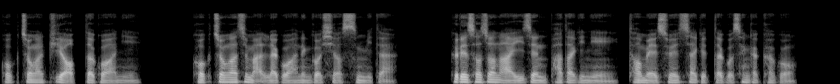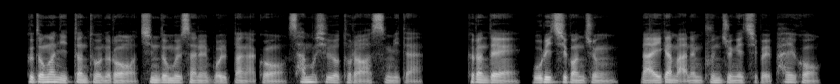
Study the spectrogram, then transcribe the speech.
걱정할 필요 없다고 하니 걱정하지 말라고 하는 것이었습니다. 그래서 전 아 이젠 바닥이니 더 매수해야겠다고 생각하고 그동안 있던 돈으로 진도물산을 몰빵하고 사무실로 돌아왔습니다. 그런데 우리 직원 중 나이가 많은 분 중에 집을 팔고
